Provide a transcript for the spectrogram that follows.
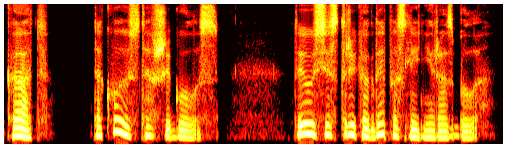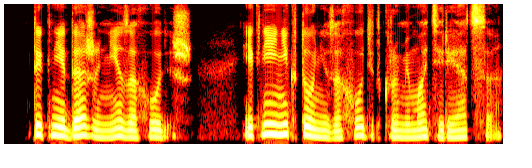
«Кат!» — такой уставший голос. «Ты у сестры когда последний раз была?» Ты к ней даже не заходишь. И к ней никто не заходит, кроме матери и отца.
